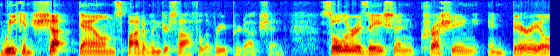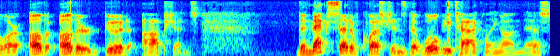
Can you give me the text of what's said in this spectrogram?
we can shut down spotted wing Drosophila reproduction. Solarization, crushing, and burial are other, other good options. The next set of questions that we'll be tackling on this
